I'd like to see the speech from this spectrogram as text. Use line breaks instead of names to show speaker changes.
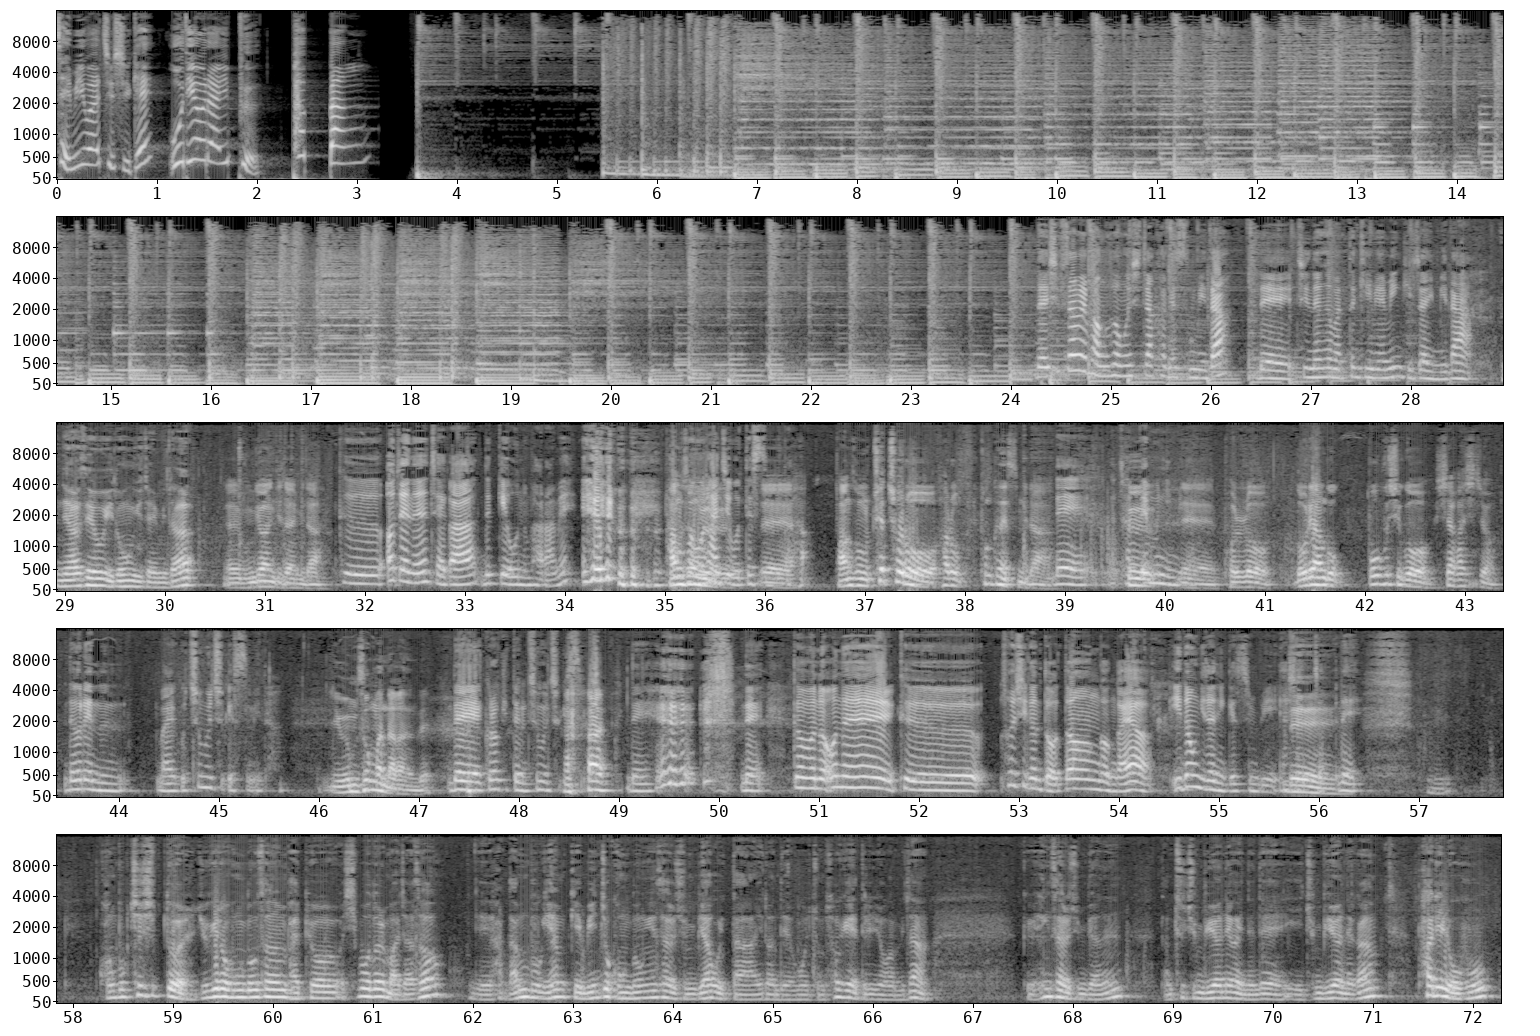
재미와 지식의 오디오 라이프 팝빵
네, 13회 방송을 시작하겠습니다. 네, 진행을 맡은 김예민 기자입니다.
안녕하세요. 이동훈 기자입니다.
네, 문경환 기자입니다.
그, 어제는 제가 늦게 오는 바람에 방송을 하지 못했습니다.
네, 하- 방송을 최초로 하루 펑크냈습니다.
네, 저
그,
때문입니다.
네, 별로 노래 한 곡 뽑으시고 시작하시죠.
노래는 말고 춤을 추겠습니다.
이 음성만 나가는데.
네, 그렇기 때문에 춤을 추겠습니다. 네. 네. 그러면 오늘 그 소식은 또 어떤 건가요? 이동 기자님께서 준비하셨죠?
네.
네.
광복 70돌 6.15 공동선언 발표 15돌 맞아서 이제 남북이 함께 민족 공동 행사를 준비하고 있다 이런 내용을 좀 소개해 드리려고 합니다. 그 행사를 준비하는 남측 준비위원회가 있는데 이 준비위원회가 8일 오후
